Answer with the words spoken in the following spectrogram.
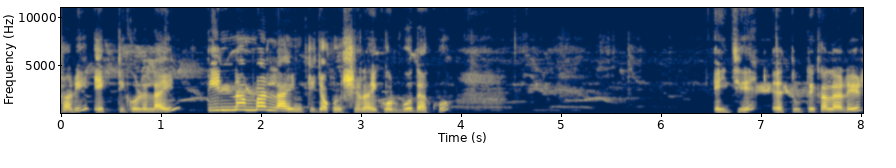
সরি একটি করে লাইন তিন নাম্বার লাইনটি যখন সেলাই করব, দেখো। এই যে তুতে কালারের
